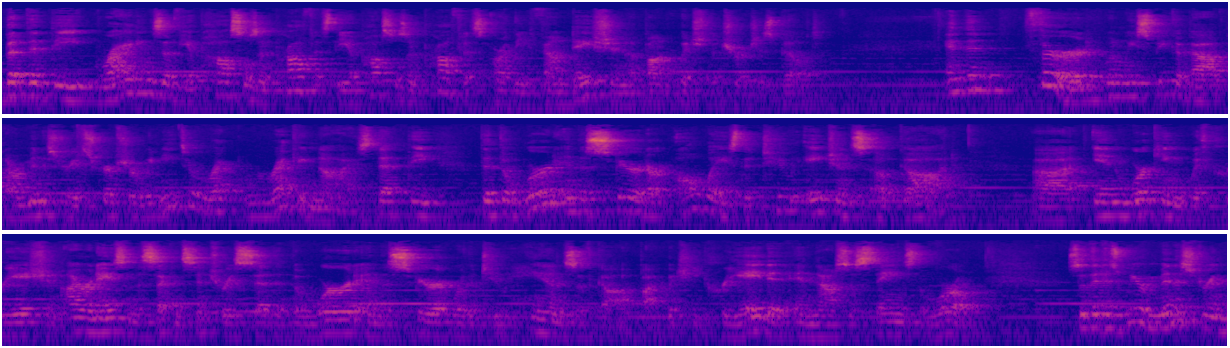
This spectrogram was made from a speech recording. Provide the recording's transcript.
but that the writings of the apostles and prophets, the apostles and prophets, are the foundation upon which the church is built. And then, third, when we speak about our ministry of Scripture, we need to rec recognize that the, that the Word and the Spirit are always the two agents of God uh, in working with creation. Irenaeus in the second century said that the Word and the Spirit were the two hands of God by which He created and now sustains the world. So that as we are ministering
